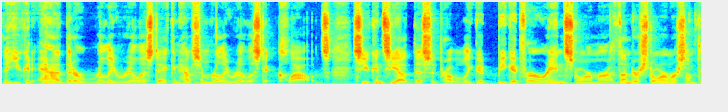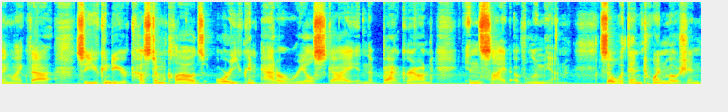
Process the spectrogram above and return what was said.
that you could add that are really realistic and have some really realistic clouds so you can see how this would probably good, be good for a rainstorm or a thunderstorm or something like that so you can do your custom clouds or you can add a real sky in the background inside of Lumion. So within Twinmotion,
